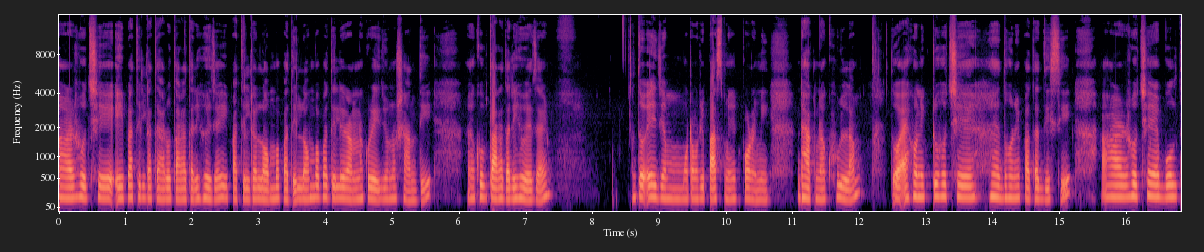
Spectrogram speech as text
আর হচ্ছে এই পাতিলটাতে আরও তাড়াতাড়ি হয়ে যায়। এই পাতিলটা লম্বা পাতিল। লম্বা পাতিলে রান্না করে এই জন্য শান্তি। খুব তাড়াতাড়ি হয়ে যায়। তো এই যে মোটামুটি পাঁচ মিনিট পর আমি ঢাকনা খুললাম। তো এখন একটু হচ্ছে হ্যাঁ, ধনে পাতা দিছি। আর হচ্ছে বলতে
